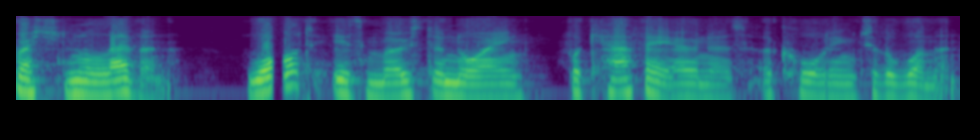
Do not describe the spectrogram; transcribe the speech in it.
Question 11. What is most annoying for cafe owners according to the woman?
